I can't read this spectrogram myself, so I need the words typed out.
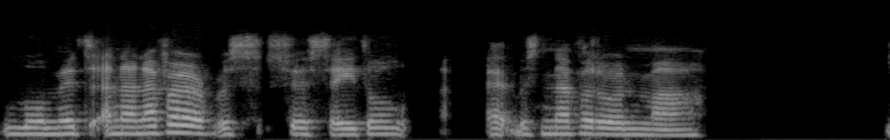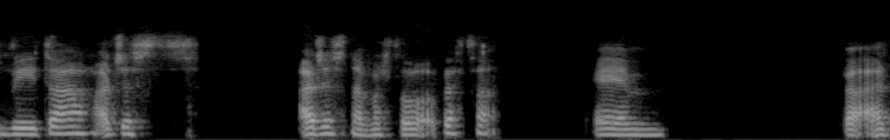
low mood. And I never was suicidal. It was never on my radar. I just I just never thought about it. Um, but I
